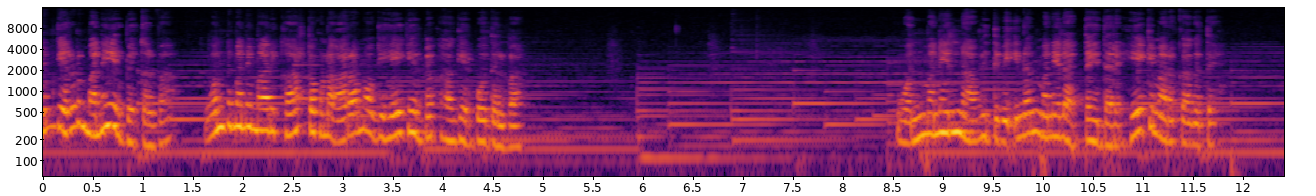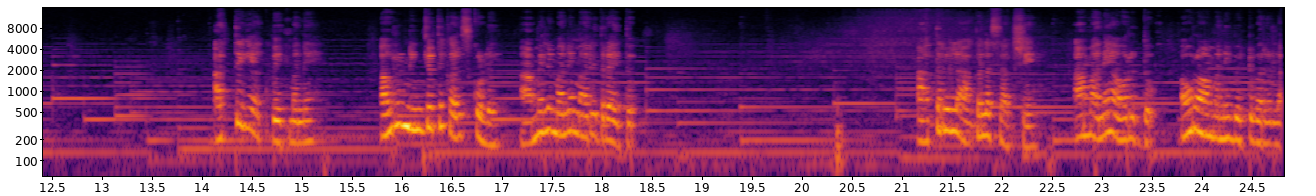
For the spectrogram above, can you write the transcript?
ನಿಮ್ಗೆ ಎರಡು ಮನೆ ಇರ್ಬೇಕಲ್ವಾ? ಒಂದು ಮನೆ ಮಾರಿ ಕಾರ್ ತಗೊಂಡು ಆರಾಮಾಗಿ ಹೇಗೆ ಇರ್ಬೇಕು ಹಾಗೆ ಇರ್ಬೋದಲ್ವಾ? ಒಂದು ಮನೆಯಲ್ಲಿ ನಾವಿದ್ದೀವಿ, ಇನ್ನೊಂದು ಮನೆಯಲ್ಲಿ ಅತ್ತೆ ಇದ್ದಾರೆ. ಹೇಗೆ ಮಾರಕ್ಕಾಗತ್ತೆ? ಅತ್ತೆಗೆ ಹಾಕ್ಬೇಕು ಮನೆ? ಅವರು ನಿಮ್ ಜೊತೆ ಕರೆಸ್ಕೊಳ್ಳಿ. ಆಮೇಲೆ ಮನೆ ಮಾರಿದ್ರಾಯ್ತು. ಆ ಥರ ಎಲ್ಲ ಆಗಲ್ಲ ಸಾಕ್ಷಿ. ಆ ಮನೆ ಅವರದ್ದು. ಅವರು ಆ ಮನೆ ಬಿಟ್ಟು ಬರಲ್ಲ.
